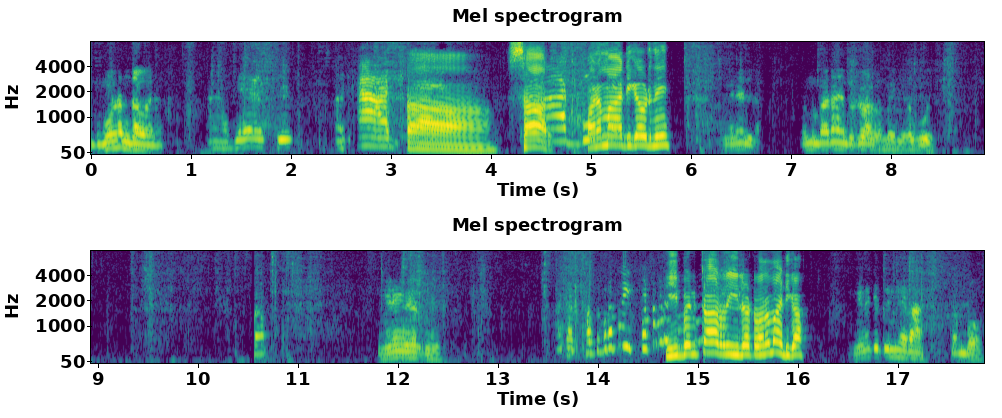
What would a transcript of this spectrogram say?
ഇതുകൊണ്ട് എന്താവാനാ ആ സാർ ഓനെ മാറ്റിക്ക അവിടുന്ന് അങ്ങനെയല്ല ഒന്നും പാടാ അതിന്റെ വെള്ളം വരും അത് പോയി ഇവൻക്ക് അറിയില്ല കേട്ടോ ഓനെ മാറ്റിക്ക ഇങ്ങനെയൊക്കെ തന്നെയാടാ സംഭവം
